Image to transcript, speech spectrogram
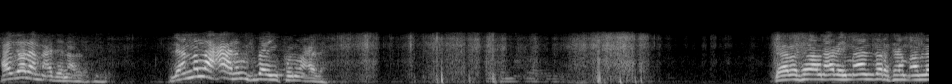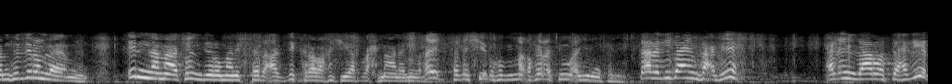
هذا لا معدنا لأن الله عالم وش بيكونوا عليه؟ قال سواء عليهم أنذرتهم أم لم تنذرهم؟ لا يؤمنون. إنما تنذر من اتبع الذكر وخشي الرحمن بالغيب فبشره بمغفرة وأجر كريم. قال ذي باين ينفع فيه؟ الإنذار والتحذير.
